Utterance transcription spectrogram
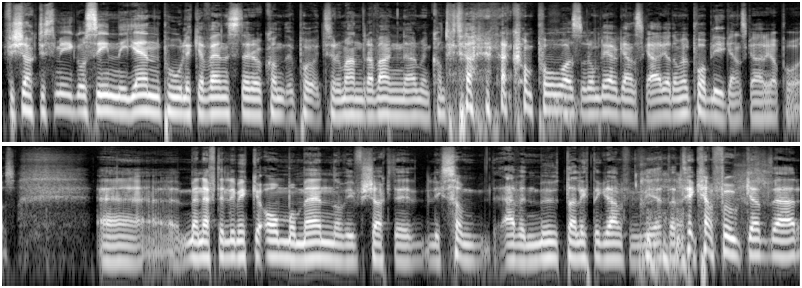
försökte smyga oss in igen på olika vänster och på, till de andra vagnar, men konduktörerna kom på oss och de blev ganska arga. De höll på att bli ganska arga på oss. Eh, men efter mycket om och men och vi försökte liksom även muta lite grann för vi vet att det kan funka där.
